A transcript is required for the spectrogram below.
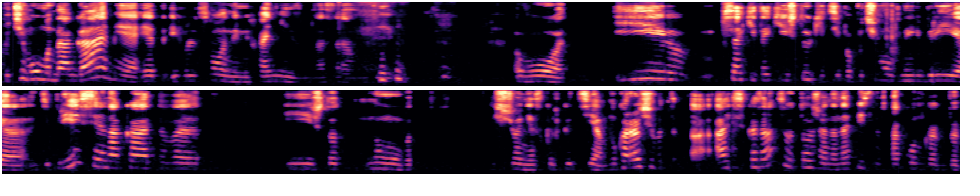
Почему моногамия – это эволюционный механизм на самом деле? Вот. И всякие такие штуки, типа, почему в ноябре депрессия накатывает, и что, ну, вот еще несколько тем. Ну, короче, вот А- Ася Казанцева тоже, она написана в таком, как бы,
